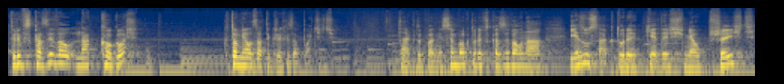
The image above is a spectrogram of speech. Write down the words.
który wskazywał na kogoś, kto miał za te grzechy zapłacić. Tak, dokładnie. Symbol, który wskazywał na Jezusa, który kiedyś miał przyjść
